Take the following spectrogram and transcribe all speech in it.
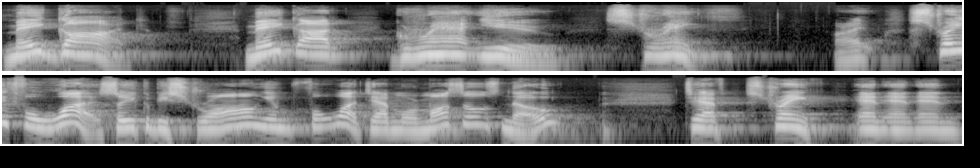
may God, may God grant you strength. All right, strength for what? So you could be strong and for what? To have more muscles? No, to have strength and and and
